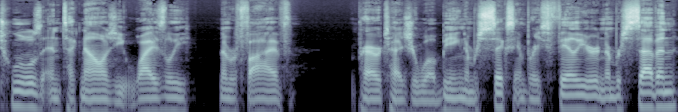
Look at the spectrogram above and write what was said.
tools and technology wisely. Number five, prioritize your well being. Number six, embrace failure. Number seven,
